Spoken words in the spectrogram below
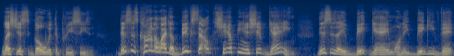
let's just go with the preseason. This is kind of like a Big South championship game. This is a big game on a big event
